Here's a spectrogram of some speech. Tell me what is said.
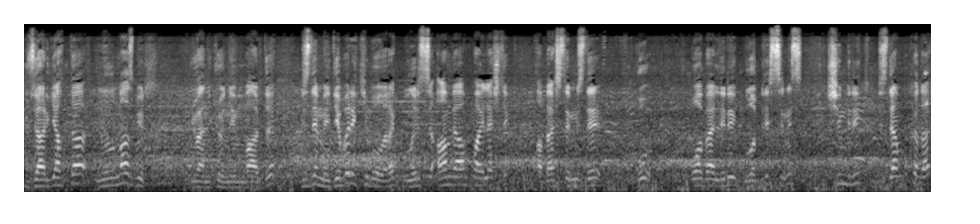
Güzergahta inanılmaz bir güvenlik önlemi vardı. Biz de Medyabar ekibi olarak bunları size an ve an paylaştık. Haber sitemizde bu bu haberleri bulabilirsiniz. Şimdilik bizden bu kadar.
